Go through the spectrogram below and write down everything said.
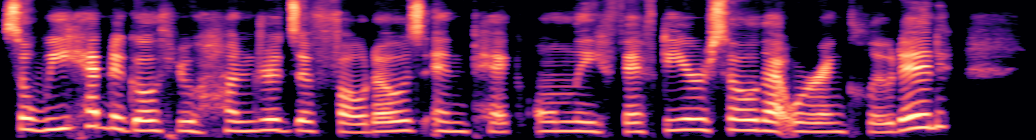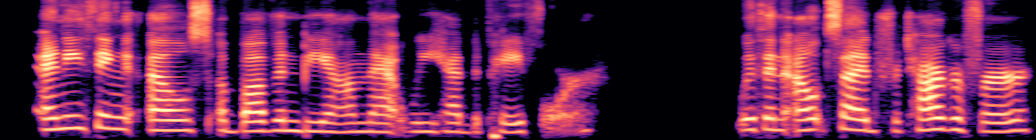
So we had to go through hundreds of photos and pick only 50 or so that were included. Anything else above and beyond that, we had to pay for. With an outside photographer,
